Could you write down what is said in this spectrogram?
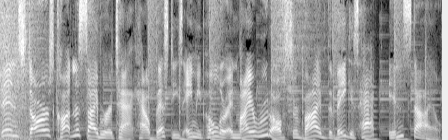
Then stars caught in a cyber attack. How besties Amy Poehler and Maya Rudolph survived the Vegas hack in style.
